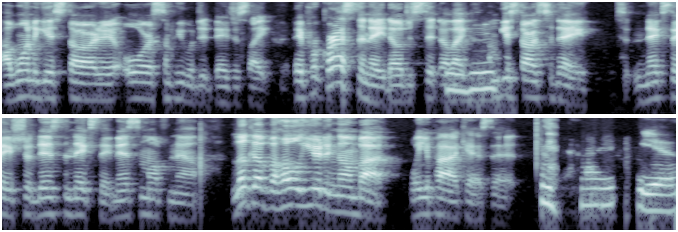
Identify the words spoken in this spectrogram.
I want to get started. Or some people, they just like, they procrastinate. They'll just sit there like, mm-hmm. I'm going to get started today. Next day, sure, this the next day, next month from now. Look up a whole year to gone by. Where your podcast at? right. Yeah.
